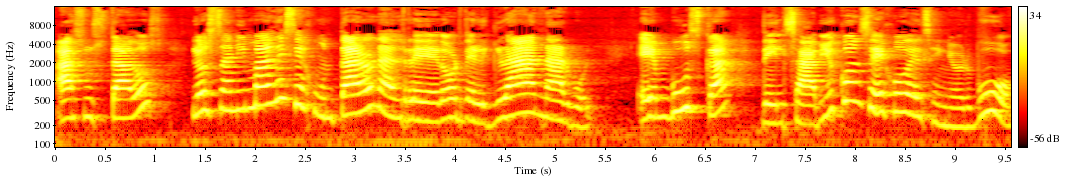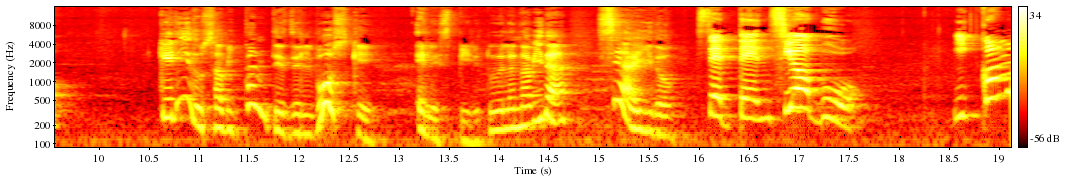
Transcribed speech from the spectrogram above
Asustados, los animales se juntaron alrededor del gran árbol en busca del sabio consejo del señor Búho. Queridos habitantes del bosque, el espíritu de la Navidad se ha ido. Sentenció Búho. ¿Y cómo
